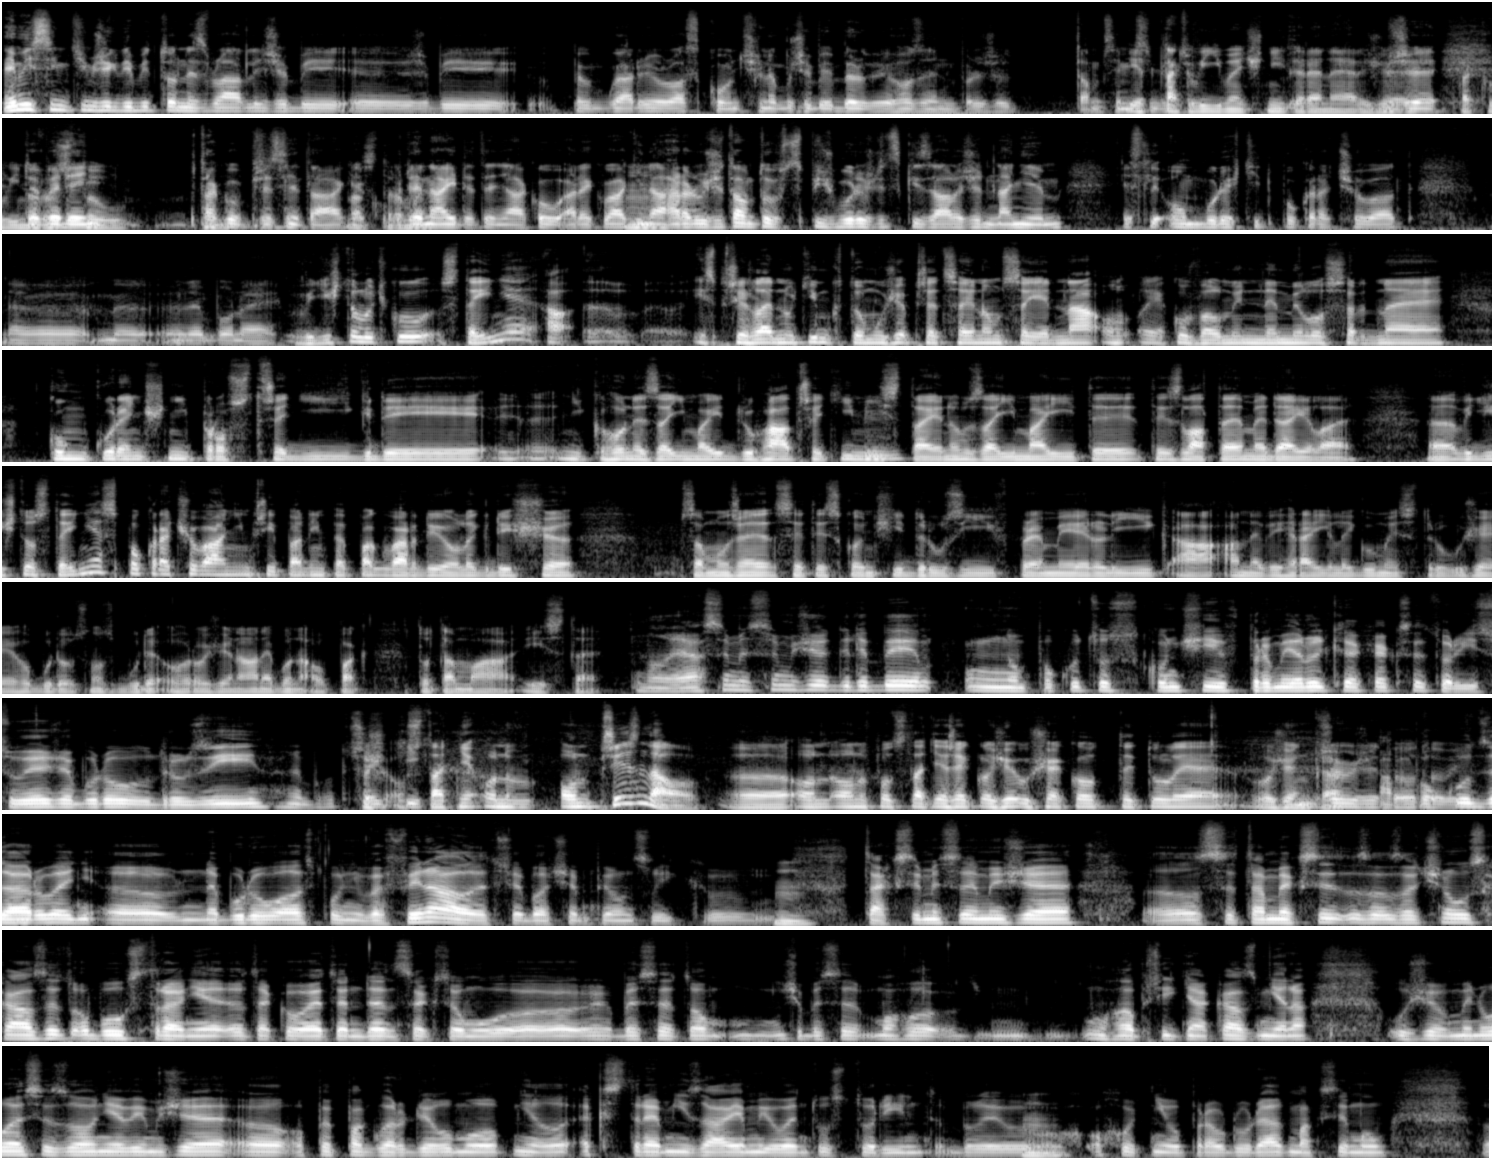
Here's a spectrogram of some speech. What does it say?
Nemyslím tím, že kdyby to nezvládli, že by, eh, že by Pep Guardiola skončil nebo že by byl vyhozen, protože tam si myslím, je tak výjimečný trenér, že, že takový to vedení, tak přesně tak, jako, kde najdete nějakou adekvátní hmm. náhradu, že tam to spíš bude vždycky záležet na něm, jestli on bude chtít pokračovat e, nebo ne. Vidíš to, Luďku, stejně a e, i s přihlednutím k tomu, že přece jenom se jedná o jako velmi nemilosrdné konkurenční prostředí, kdy nikoho nezajímají druhá, třetí hmm. místa, jenom zajímají ty, ty zlaté medaile. Eh, vidíš to stejně s pokračováním případným Pepa Guardioli, když samozřejmě City skončí druzí v Premier League a, a nevyhrají ligu mistrů, že jeho budoucnost bude ohrožená, nebo naopak to tam má jisté? No já si myslím, že kdyby, mm, pokud to skončí v Premier League tak, jak se to rýsuje, že budou druzí nebo třetí. Což ostatně on, on přiznal. Uh, on, on v podstatě řekl, že už jako titul je loženka. a pokud zároveň uh, nebudou alespoň ve finále třeba Champions League, uh, hmm. tak si myslím, že uh, se tam jaksi začnou scházet obou straně takové tendence k tomu, uh, že by se to že by se mohlo, mohla přijít nějaká změna. Už v minulé sezóně vím, že eh, o Pepa Guardiolu měl extrémní zájem Juventus Turín, byli hmm. ochotní opravdu dát maximum.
